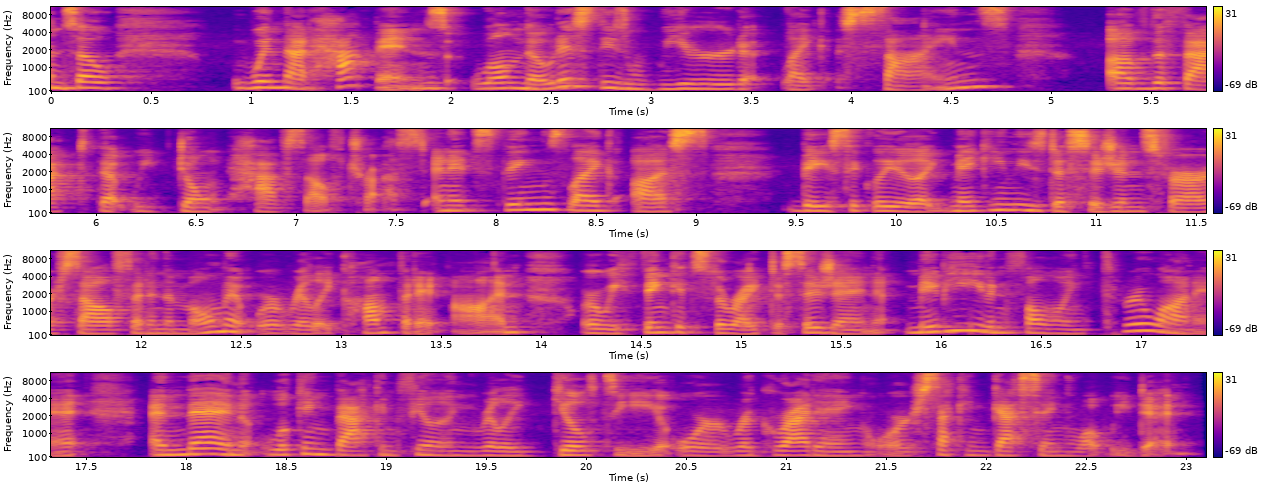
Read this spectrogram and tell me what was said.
And so, when that happens, we'll notice these weird like signs of the fact that we don't have self trust. And it's things like us basically like making these decisions for ourselves that in the moment we're really confident on or we think it's the right decision, maybe even following through on it, and then looking back and feeling really guilty or regretting or second guessing what we did.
